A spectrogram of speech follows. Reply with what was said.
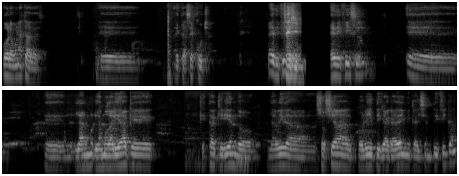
Hola, buenas tardes. Ahí está, se escucha. Es difícil. Es difícil. Eh, eh, la, modalidad que, está adquiriendo la vida social, política, académica y científica,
